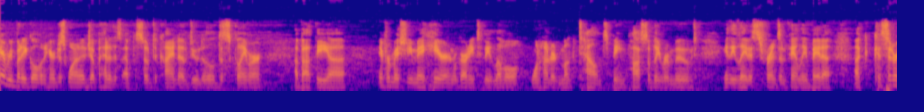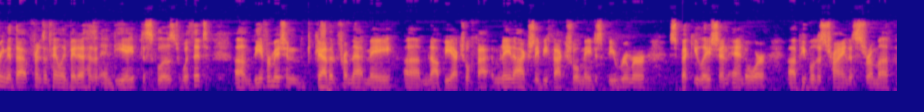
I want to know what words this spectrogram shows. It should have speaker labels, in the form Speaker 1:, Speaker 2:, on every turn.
Speaker 1: Hey everybody, Golden here. Just wanted to jump ahead of this episode to kind of do a little disclaimer about the uh, information you may hear in regarding to the level 100 monk talents being possibly removed in the latest Friends and Family beta. Uh, considering that that Friends and Family beta has an NDA disclosed with it, um, the information gathered from that may um, not be actual fa- may not actually be factual, may just be rumor, speculation, and or uh, people just trying to strum up.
